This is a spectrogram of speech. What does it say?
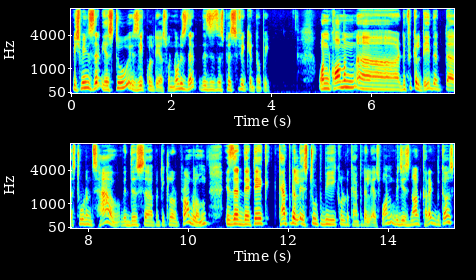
which means that S2 is equal to S1. Notice that this is the specific entropy. One common uh, difficulty that uh, students have with this uh, particular problem is that they take capital S2 to be equal to capital S1 which is not correct because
